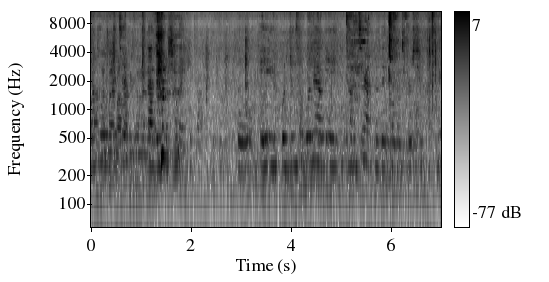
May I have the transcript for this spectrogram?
কথা বলতে চান তাদেরকে সবাইকে পাবেন তো এই পর্যন্ত বলে আমি থামছি। আপনাদের কোনো প্রশ্ন থাকলে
